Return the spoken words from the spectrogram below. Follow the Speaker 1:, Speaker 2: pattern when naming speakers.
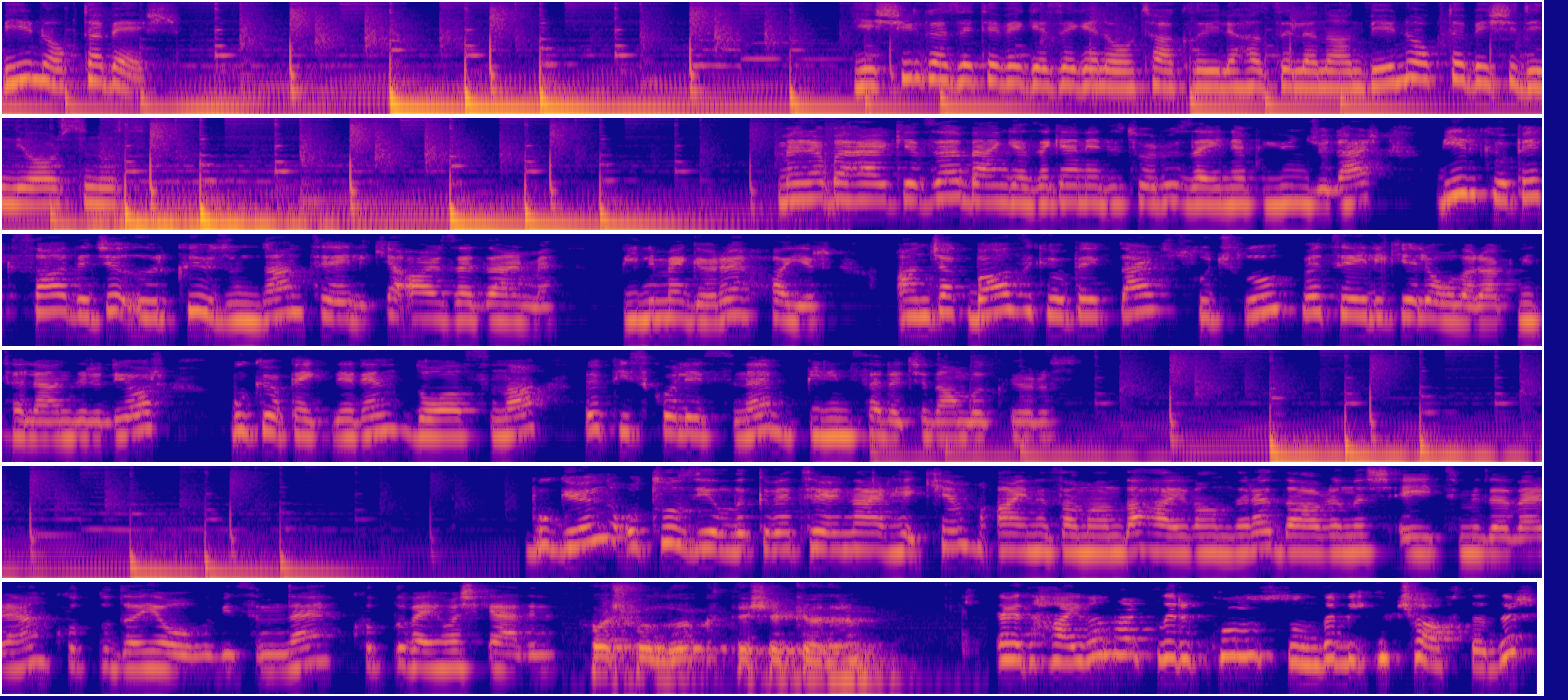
Speaker 1: 1.5 Yeşil Gazete ve Gezegen ortaklığıyla hazırlanan 1.5'i dinliyorsunuz.
Speaker 2: Merhaba herkese, ben Gezegen Editörü Zeynep Yüncüler. Bir köpek sadece ırkı yüzünden tehlike arz eder mi? Bilime göre hayır. Ancak bazı köpekler suçlu ve tehlikeli olarak nitelendiriliyor. Bu köpeklerin doğasına ve psikolojisine bilimsel açıdan bakıyoruz. Bugün 30 yıllık veteriner hekim, aynı zamanda hayvanlara davranış eğitimi de veren Kutlu Dayıoğlu bizimle. Kutlu Bey hoş geldiniz.
Speaker 3: Hoş bulduk, teşekkür ederim.
Speaker 2: Evet, hayvan hakları konusunda bir 3 haftadır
